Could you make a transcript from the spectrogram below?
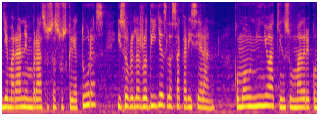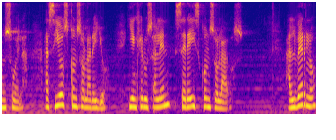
Llemarán en brazos a sus criaturas y sobre las rodillas las acariciarán, como a un niño a quien su madre consuela. Así os consolaré yo y en Jerusalén seréis consolados. Al verlo,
